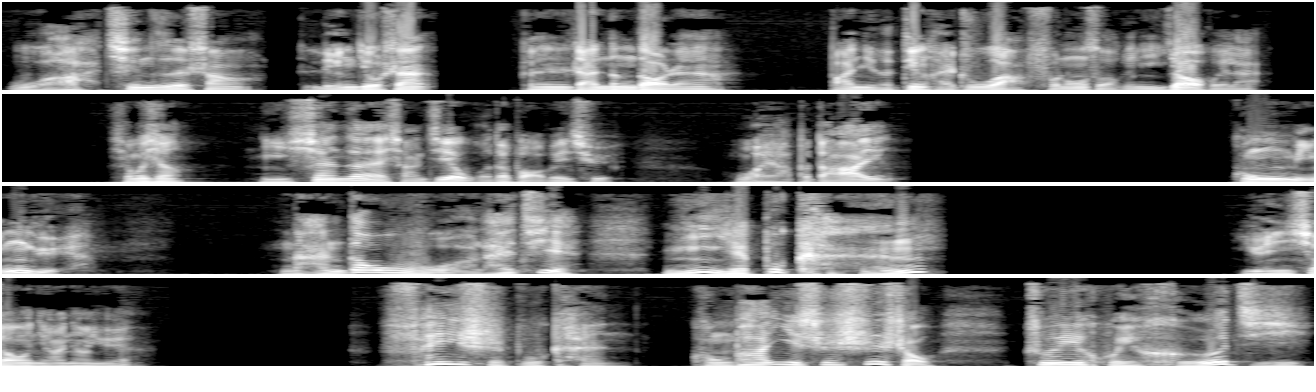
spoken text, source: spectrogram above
我亲自上灵鹫山，跟燃灯道人啊，把你的定海珠啊、伏龙锁给你要回来，行不行？你现在想借我的宝贝去，我呀不答应。公明曰：“难道我来借，你也不肯？”云霄娘娘曰：“非是不肯，恐怕一时失手，追悔何及？”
